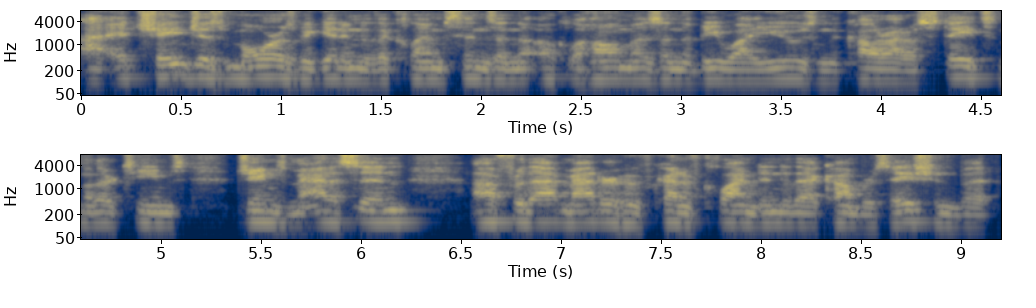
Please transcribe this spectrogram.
Uh, it changes more as we get into the Clemsons and the Oklahomas and the BYUs and the Colorado States and other teams, James Madison, uh, for that matter, who've kind of climbed into that conversation. But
